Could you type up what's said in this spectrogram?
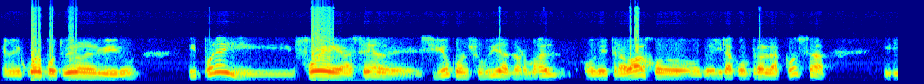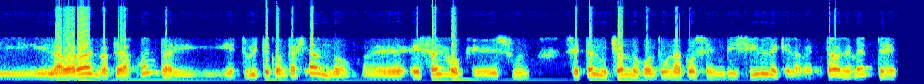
en el cuerpo tuvieron el virus y por ahí fue a hacer, siguió con su vida normal o de trabajo o de ir a comprar las cosas y la verdad no te das cuenta y, y estuviste contagiando. Eh, es algo que es un, se está luchando contra una cosa invisible que lamentablemente,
